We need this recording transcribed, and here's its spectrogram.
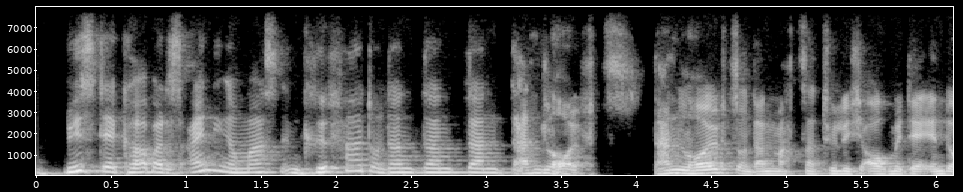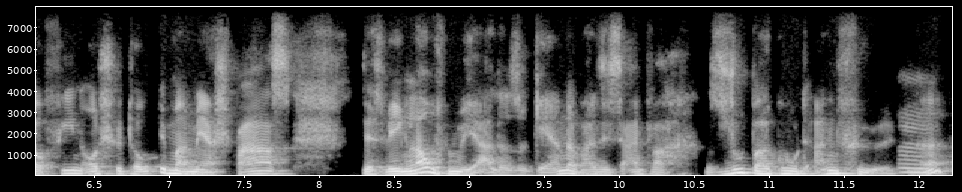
bis der Körper das einigermaßen im Griff hat und dann, dann, dann, dann läuft's. Dann läuft's und dann macht's natürlich auch mit der Endorphinausschüttung immer mehr Spaß. Deswegen laufen wir alle so gerne, weil es sich einfach super gut anfühlt. Mhm. Ne?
